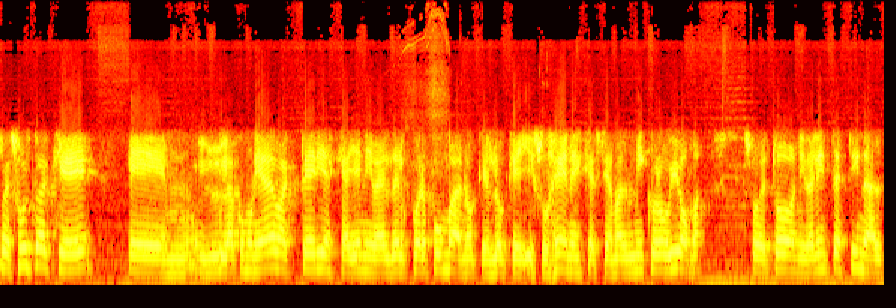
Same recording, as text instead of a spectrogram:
resulta que em, la comunidad de bacterias que hay a nivel del cuerpo humano, que es lo que, y sus genes, que se llama el microbioma, sobre todo a nivel intestinal,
